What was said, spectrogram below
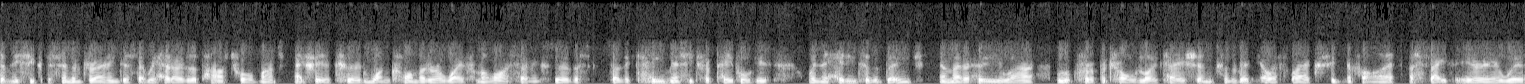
76% of drowning deaths that we had over the past 12 months actually occurred one kilometre away from a life-saving service. So the key message for people is when they're heading to the beach, no matter who you are, look for a patrolled location. So the red and yellow flags signify a safe area where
